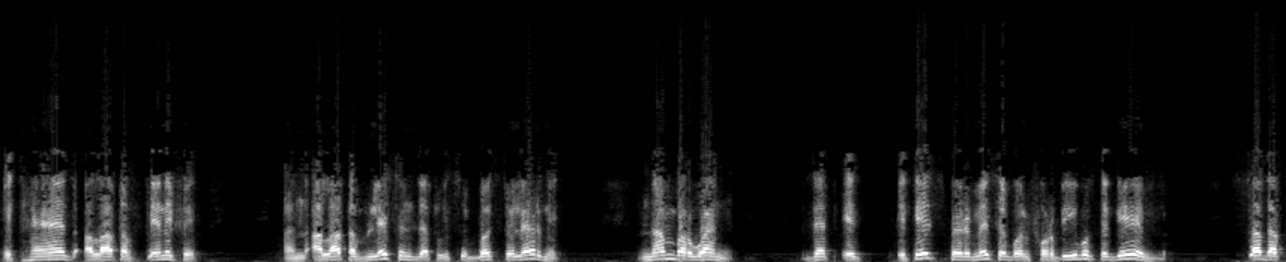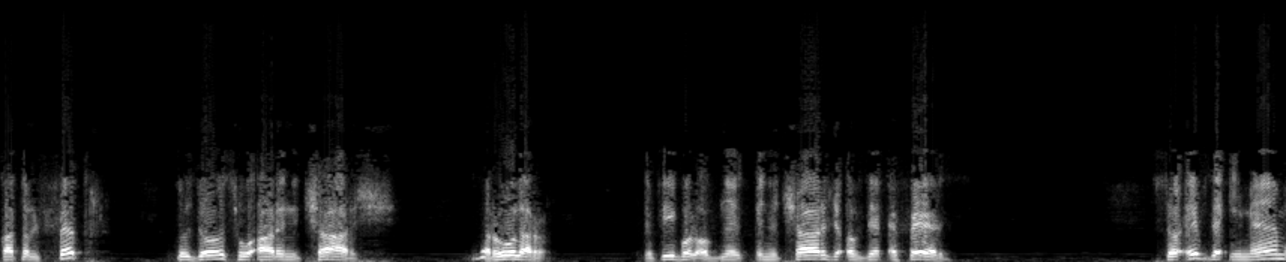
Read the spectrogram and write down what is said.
it has a lot of benefit and a lot of lessons that we're supposed to learn it. Number one, that it, it is permissible for people to give sadaqat sadaqatul fitr to those who are in charge, the ruler, the people of the, in charge of their affairs. So if the Imam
